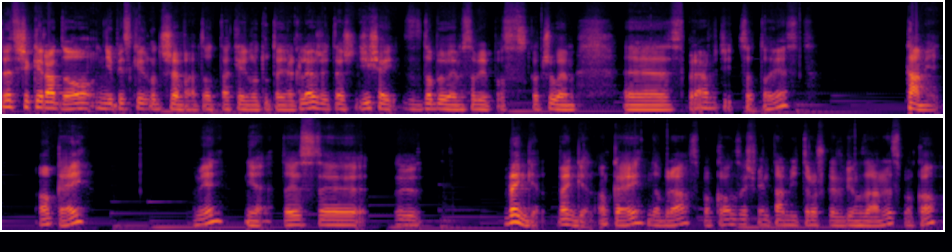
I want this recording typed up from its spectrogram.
To jest siekiera do niebieskiego drzewa, do takiego tutaj jak leży. Też dzisiaj zdobyłem sobie, poskoczyłem e, sprawdzić co to jest. Kamień. Okej. Kamień? Nie, to jest e, e, węgiel. Węgiel, okej, dobra, spoko. Ze świętami troszkę związany, spoko.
